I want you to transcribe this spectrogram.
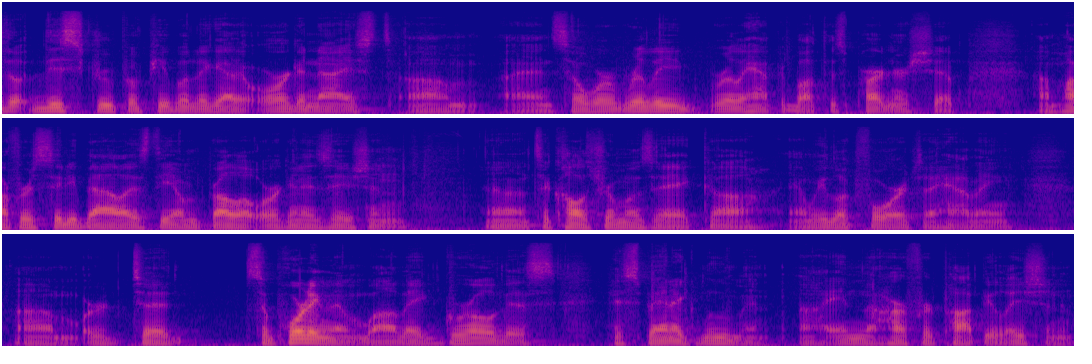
th- this group of people together organized? Um, and so we're really, really happy about this partnership. Um, Hartford City Ballet is the umbrella organization uh, to Cultural Mosaic, uh, and we look forward to having um, or to supporting them while they grow this Hispanic movement uh, in the Hartford population.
